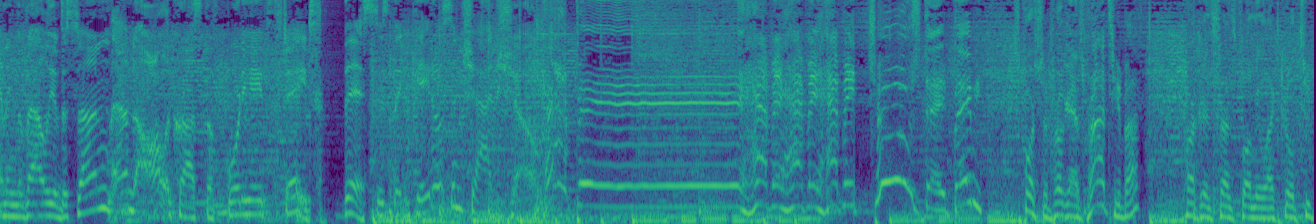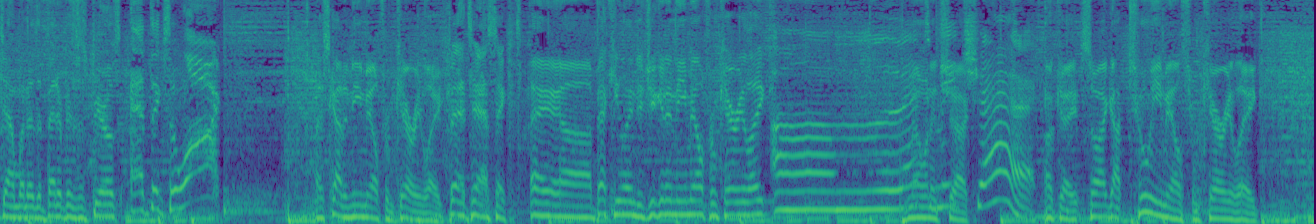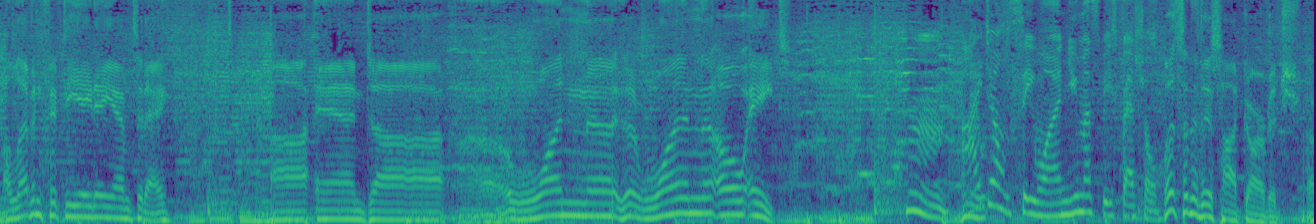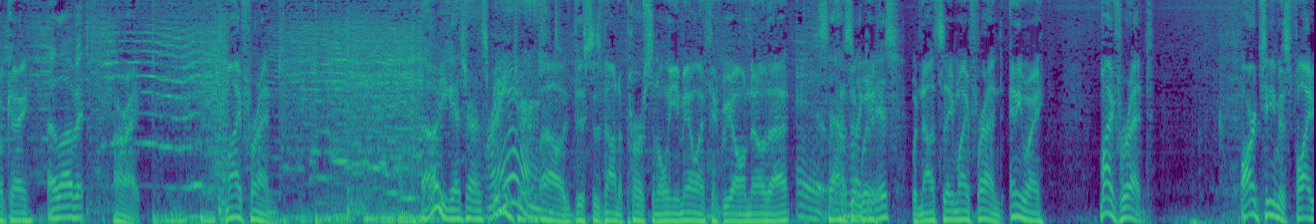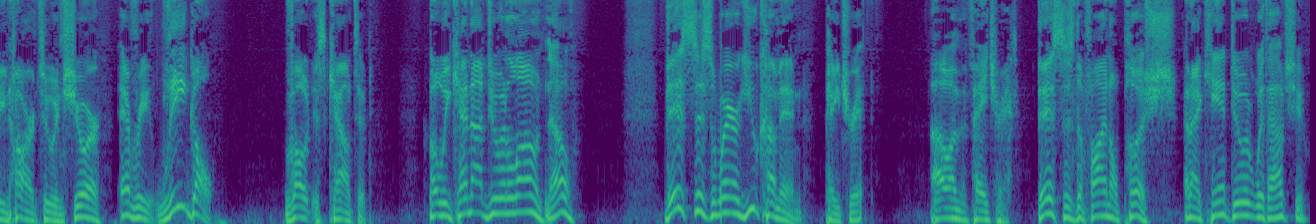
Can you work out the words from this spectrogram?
spanning the Valley of the Sun and all across the 48th state. This is the Gaydos and Chad Show. Happy, happy, happy, happy Tuesday, baby. Sports the program is brought to you by Parker and Sons Plumbing Electrical, two-time winner of the Better Business Bureau's Ethics Award. I just got an email from Kari Lake. Fantastic. Hey, uh, Becky Lynn, did you get an email from Kari Lake? Um, let wanna me check. check. Okay, so I got two emails from Kari Lake, 11:58 a.m. today, uh, and uh, uh, one uh, 108. I don't see one. You must be special. Listen to this hot garbage. Okay, I love it. all right, my friend. Oh, you guys are on speaking terms. Well, this is not a personal email. I think we all know that. Oh. Sounds Because like would, it is. Would not say my friend. Anyway, my friend. Our team is fighting hard to ensure every legal vote is counted, but we cannot do it alone. No. This is where you come in, Patriot. Oh, I'm a patriot. This is the final push, and I can't do it without you.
